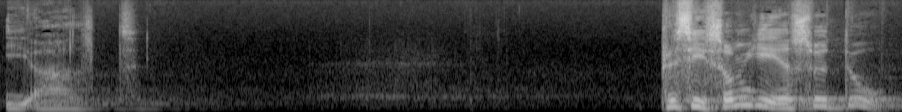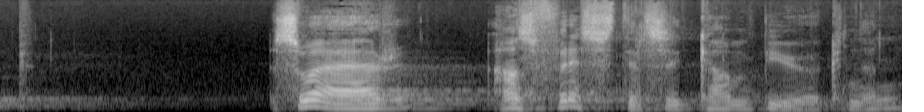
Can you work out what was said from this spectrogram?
i allt. Precis som Jesu dop så är hans frestelsekamp i öknen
